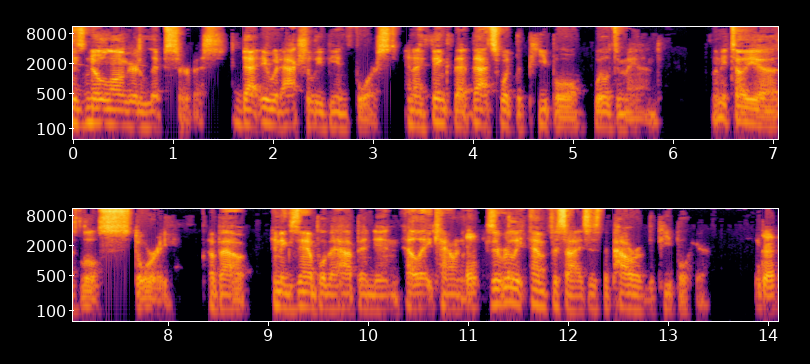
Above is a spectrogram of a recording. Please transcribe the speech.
is no longer lip service, that it would actually be enforced. And I think that that's what the people will demand. Let me tell you a little story about an example that happened in LA County because it really emphasizes the power of the people here. Okay.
